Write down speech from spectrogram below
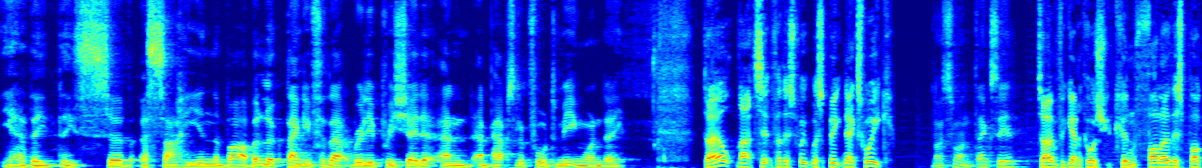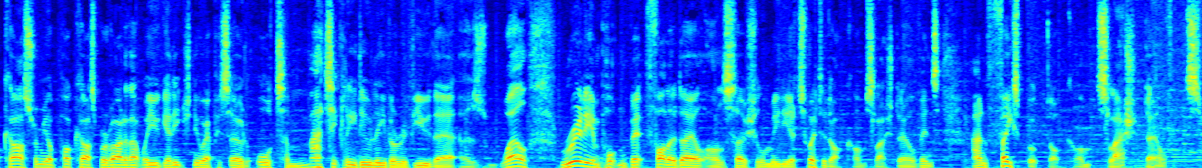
yeah, they they serve Asahi in the bar. But look, thank you for that. Really appreciate it, and and perhaps look forward to meeting one day. Dale, that's it for this week. We'll speak next week. Nice one. Thanks, Ian. Don't forget, of course, you can follow this podcast from your podcast provider. That way, you get each new episode automatically. Do leave a review there as well. Really important bit follow Dale on social media twitter.com slash Dale Vince and facebook.com slash Dale Vince.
